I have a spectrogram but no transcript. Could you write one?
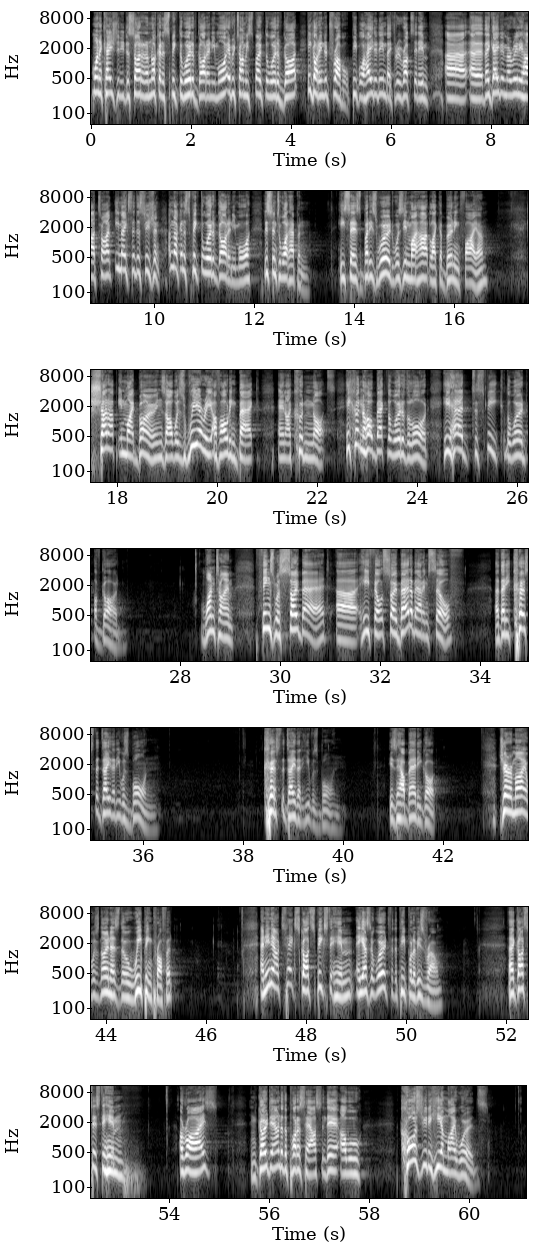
One occasion, he decided, I'm not going to speak the word of God anymore. Every time he spoke the word of God, he got into trouble. People hated him, they threw rocks at him, uh, uh, they gave him a really hard time. He makes a decision I'm not going to speak the word of God anymore. Listen to what happened. He says, But his word was in my heart like a burning fire. Shut up in my bones. I was weary of holding back, and I could not. He couldn't hold back the word of the Lord. He had to speak the word of God. One time, things were so bad, uh, he felt so bad about himself uh, that he cursed the day that he was born. Cursed the day that he was born, is how bad he got. Jeremiah was known as the weeping prophet. And in our text, God speaks to him. He has a word for the people of Israel. Uh, God says to him, Arise and go down to the potter's house, and there I will cause you to hear my words.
